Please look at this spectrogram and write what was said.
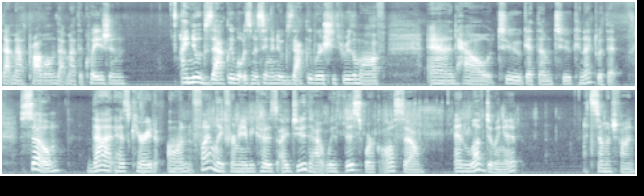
that math problem, that math equation. I knew exactly what was missing. I knew exactly where she threw them off and how to get them to connect with it. So that has carried on finally for me because I do that with this work also and love doing it. It's so much fun.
